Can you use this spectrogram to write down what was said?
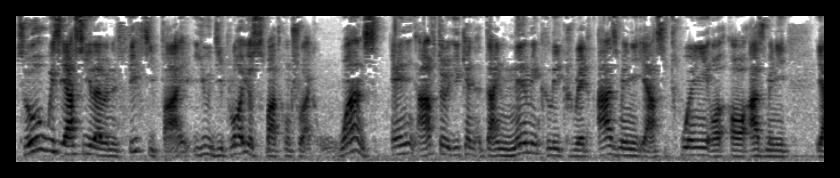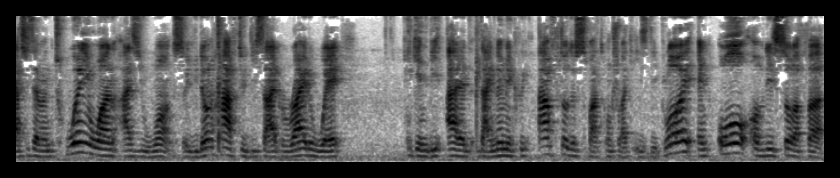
So with ERC 1155, you deploy your smart contract once, and after you can dynamically create as many ERC20 or, or as many ERC 721 as you want. So you don't have to decide right away it can be added dynamically after the smart contract is deployed and all of these sort of uh,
